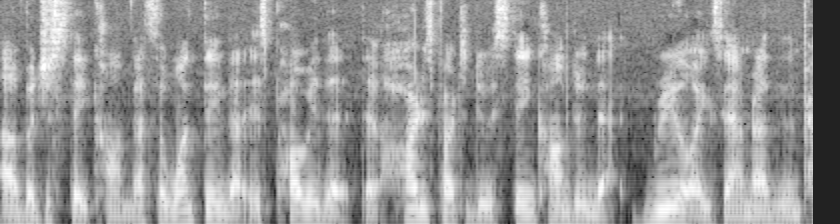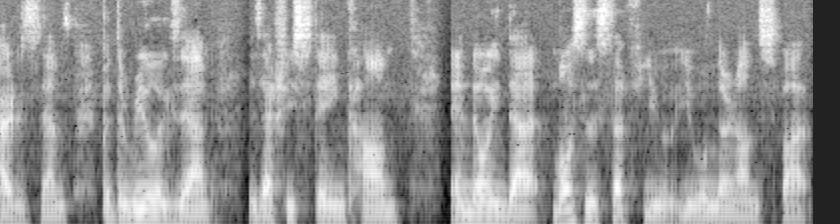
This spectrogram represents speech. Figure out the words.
uh, but just stay calm. That's the one thing that is probably the, the hardest part to do is staying calm during that real exam rather than practice exams. But the real exam is actually staying calm and knowing that most of the stuff you, you will learn on the spot.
